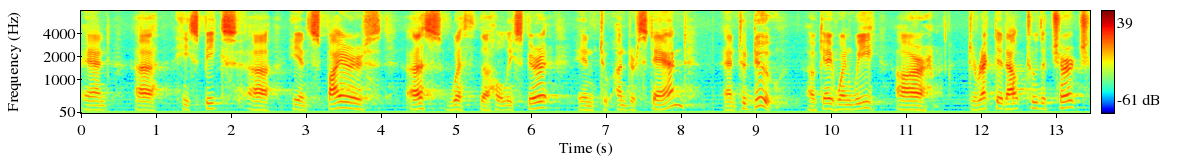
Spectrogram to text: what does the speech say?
and uh, He speaks, uh, He inspires us with the Holy Spirit and to understand and to do. Okay, when we are directed out to the church,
